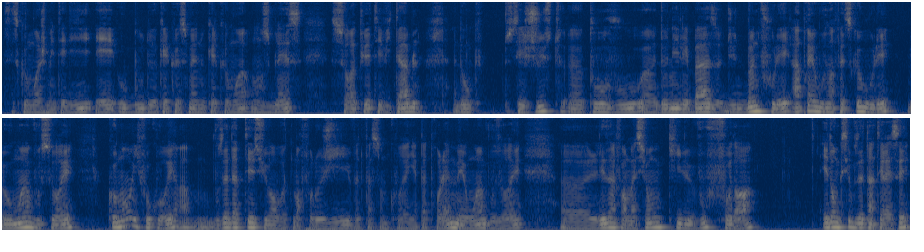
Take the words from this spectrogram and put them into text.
C'est ce que moi je m'étais dit. Et au bout de quelques semaines ou quelques mois, on se blesse ça aurait pu être évitable. Donc c'est juste euh, pour vous euh, donner les bases d'une bonne foulée. Après, vous en faites ce que vous voulez, mais au moins vous saurez comment il faut courir. Ah, vous adaptez suivant votre morphologie, votre façon de courir, il n'y a pas de problème, mais au moins vous aurez euh, les informations qu'il vous faudra. Et donc, si vous êtes intéressé,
